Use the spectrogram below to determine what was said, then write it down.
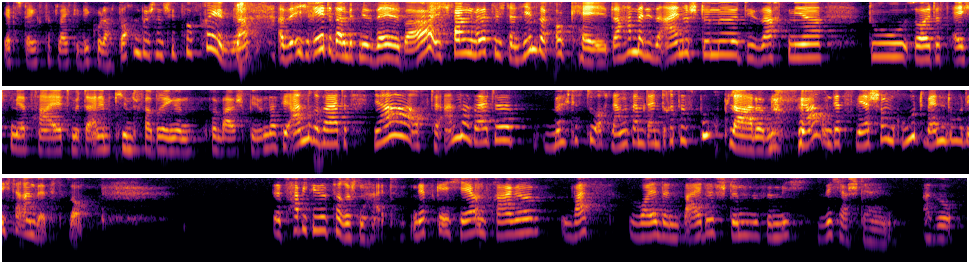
Jetzt denkst du vielleicht, die Nikola ist doch ein bisschen schizophren. Ja? Also ich rede dann mit mir selber. Ich fange setze mich dann hin und sage, okay, da haben wir diese eine Stimme, die sagt mir, du solltest echt mehr Zeit mit deinem Kind verbringen, zum Beispiel. Und dass die andere Seite, ja, auf der anderen Seite möchtest du auch langsam dein drittes Buch planen. Ja? Und jetzt wäre schon gut, wenn du dich daran setzt. So. Jetzt habe ich diese Zerrissenheit. Und jetzt gehe ich her und frage, was wollen denn beide Stimmen für mich sicherstellen? Also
